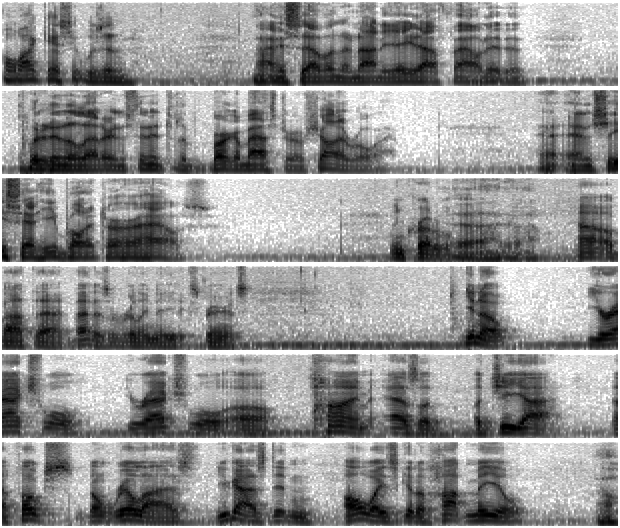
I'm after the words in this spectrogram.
oh, I guess it was in 97 or 98, I found it and put it in a letter and sent it to the burgomaster of Charleroi. And she said he brought it to her house. Incredible. Yeah, yeah. How about that? That is a really neat experience. You know, your actual your actual uh, time as a, a GI. Now, folks don't realize you guys didn't always get a hot meal, Oh,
